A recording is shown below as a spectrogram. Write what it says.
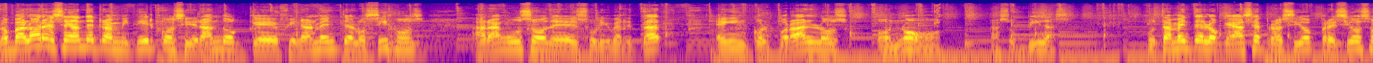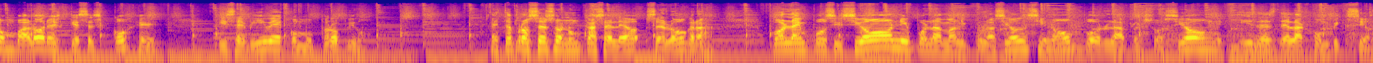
Los valores se han de transmitir considerando que finalmente los hijos harán uso de su libertad en incorporarlos o no a sus vidas. Justamente lo que hace precioso son valores que se escoge y se vive como propio. Este proceso nunca se, se logra por la imposición ni por la manipulación, sino por la persuasión y desde la convicción.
